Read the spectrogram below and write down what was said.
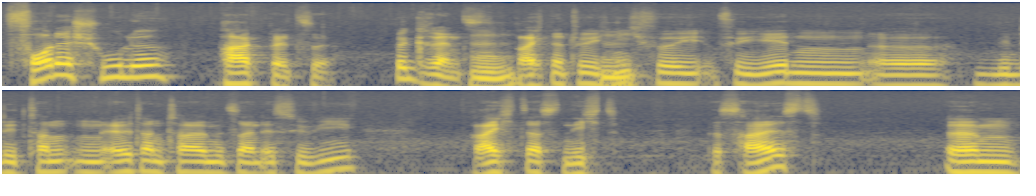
vor der Schule Parkplätze begrenzt. Mhm. Reicht natürlich Mhm. nicht für, für jeden äh, militanten Elternteil mit seinem SUV, reicht das nicht. Das heißt, ähm,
